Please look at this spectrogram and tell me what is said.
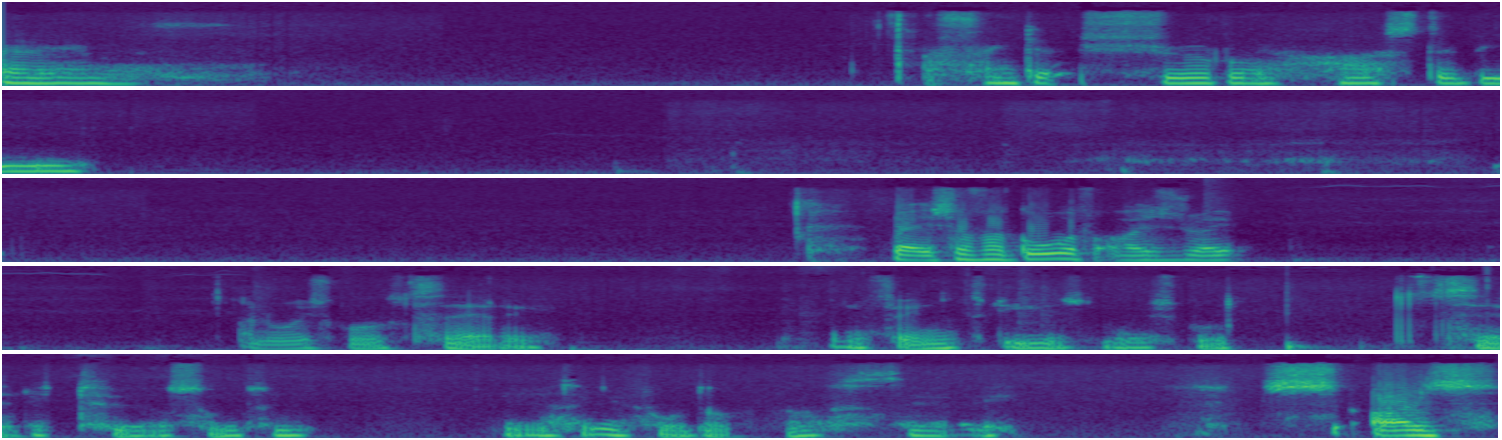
Um, I think it surely has to be. Right, so if I go with us, right, I know he scored 30 in the final three years, know he scored 32 or something. Yeah, I think he followed up with 30. S- us,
